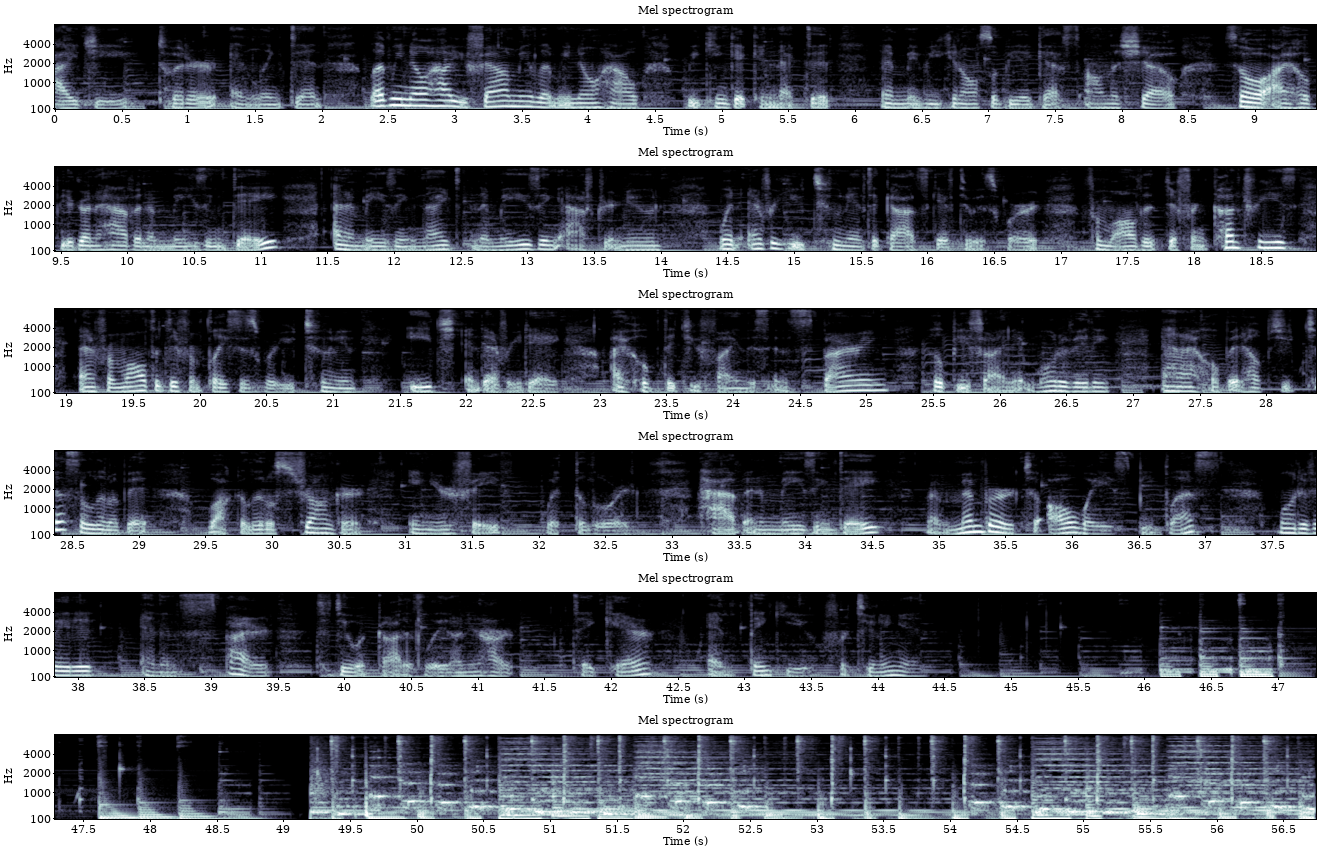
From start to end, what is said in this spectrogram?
IG, Twitter, and LinkedIn. Let me know how you found me. Let me know how we can get connected, and maybe you can also be a guest on the show. So I hope you're going to have an amazing day, an amazing night, an amazing afternoon whenever you tune into God's gift through His Word from all the different countries and from all the different places where you tune in each and every day. I hope that you find this inspiring, hope you find it motivating, and I hope it helps you just a little bit walk a little stronger in your faith with the Lord. Have an amazing day. Remember to always be blessed, motivated, and inspired to do what God has laid on your heart. Take care, and thank you for tuning in.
